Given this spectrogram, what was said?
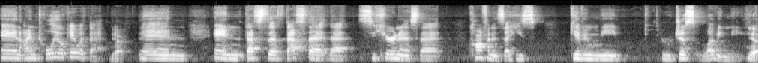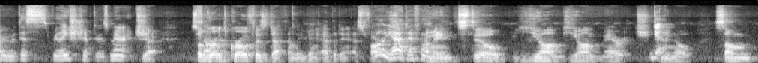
and I'm totally okay with that. Yeah. And and that's the that's that that secureness, that confidence that he's giving me through just loving me Yeah. through this relationship, through this marriage. Yeah. so, So- growth growth has definitely been evident as far Oh as yeah, definitely. I mean, still young, young marriage. Yeah. You know, some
